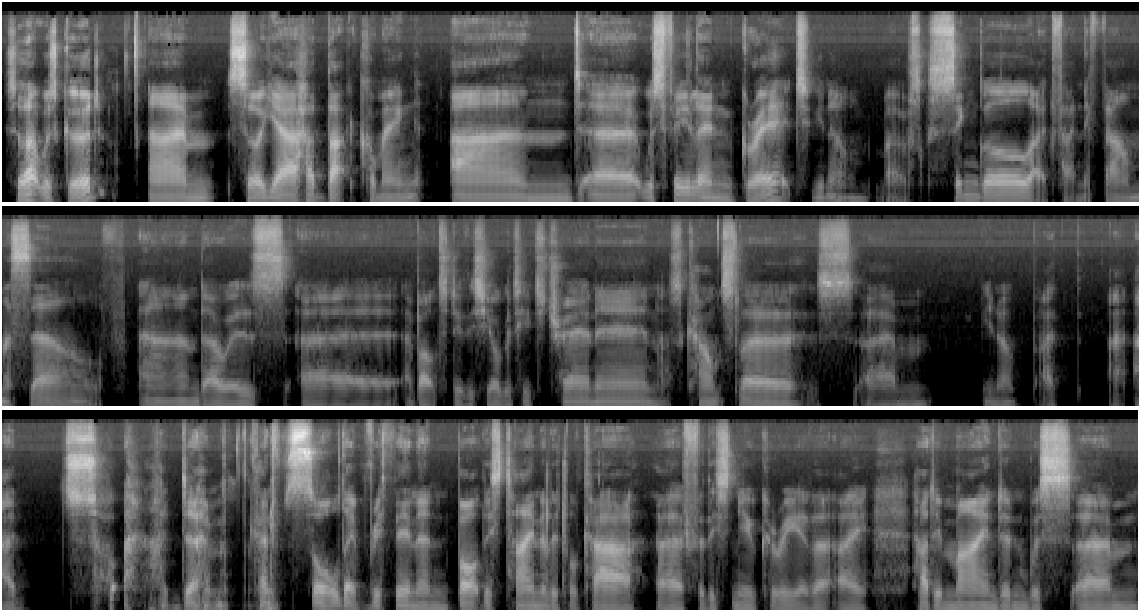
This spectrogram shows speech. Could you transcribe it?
so that was good. Um, so yeah, I had that coming, and uh, was feeling great. You know, I was single. I'd finally found myself, and I was uh, about to do this yoga teacher training. I was a counselor. Um, you know, I, I, I'd, so, I'd um, kind of sold everything and bought this tiny little car uh, for this new career that I had in mind, and was um,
